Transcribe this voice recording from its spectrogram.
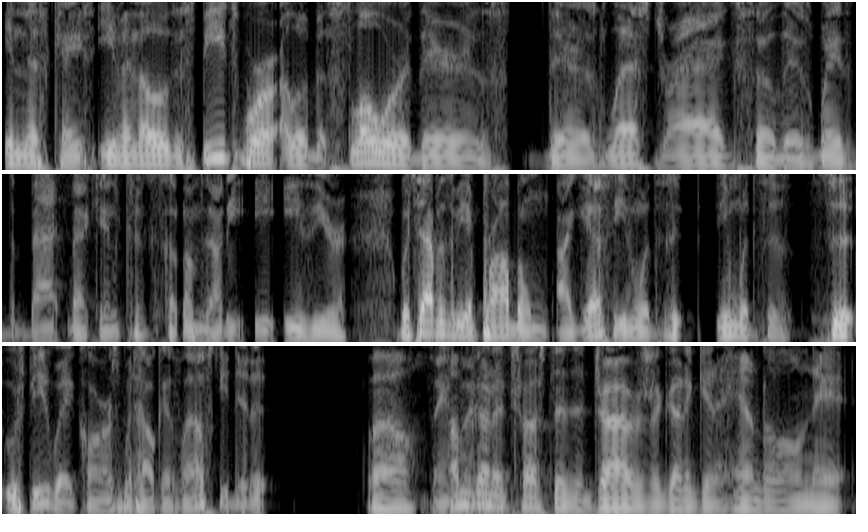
in this case. Even though the speeds were a little bit slower, there's there's less drag, so there's ways that the back back end comes out e- easier, which happens to be a problem, I guess, even with even with the speedway cars, with how Keselowski did it. Well, Same I'm going to trust that the drivers are going to get a handle on that.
